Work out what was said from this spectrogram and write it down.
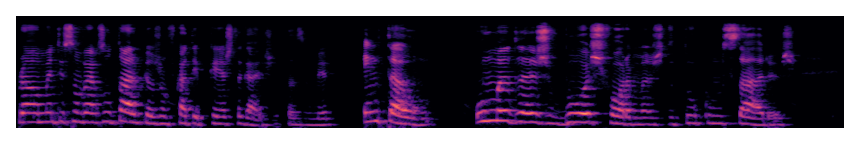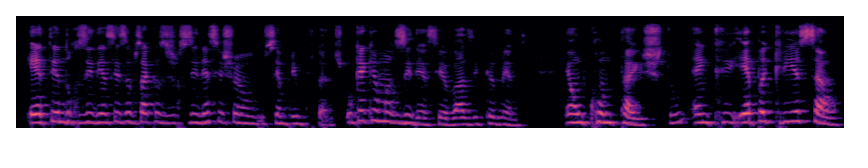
provavelmente isso não vai resultar, porque eles vão ficar tipo, quem é esta gaja? Estás a ver? Então, uma das boas formas de tu começares é tendo residências, apesar que as residências são sempre importantes. O que é que é uma residência, basicamente? É um contexto em que é para criação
